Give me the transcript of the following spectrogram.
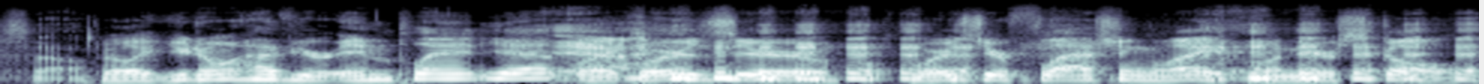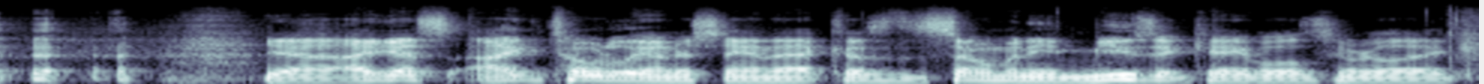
so They're like, you don't have your implant yet. Yeah. Like, where's your where's your flashing light on your skull? Yeah, I guess I totally understand that because so many music cables who are like,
